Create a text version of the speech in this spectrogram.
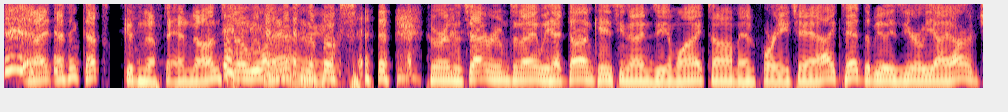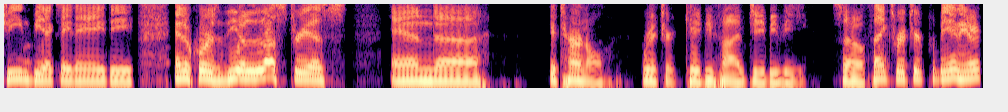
And I, I think that's good enough to end on. So we want to Yeah, mention the you folks who are in the chat room tonight. We had Don, KC9ZMY, Tom, N4HAI, Ted, WA0EIR, Gene, BX8AAD, and of course the illustrious and, uh, eternal Richard, KB5JBV. So thanks, Richard, for being here.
